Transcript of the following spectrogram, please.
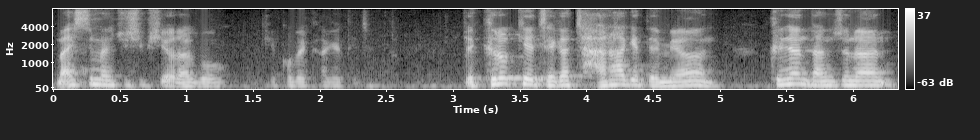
말씀해 주십시오라고 고백하게 되죠. 그렇게 제가 잘하게 되면 그냥 단순한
